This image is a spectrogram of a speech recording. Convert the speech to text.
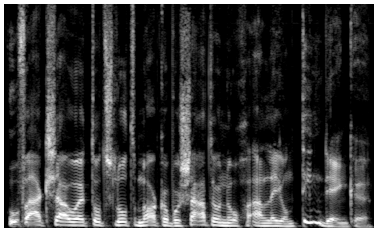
Hoe vaak zou tot slot Marco Borsato nog aan Leontien denken?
